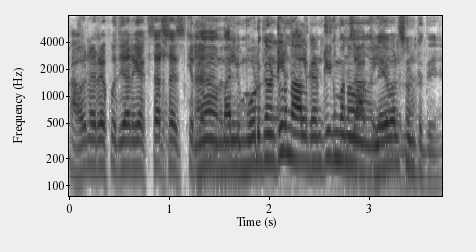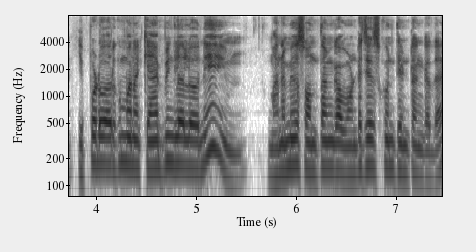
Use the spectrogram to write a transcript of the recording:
అవును రేపు ఉదయానికి ఎక్సర్సైజ్కి మళ్ళీ మూడు గంటలు నాలుగు గంటలకి మనం లేవాల్సి ఉంటుంది. ఇప్పటి వరకు మన క్యాంపింగ్లలోని మనమే సొంతంగా వంట చేసుకొని తింటాం కదా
